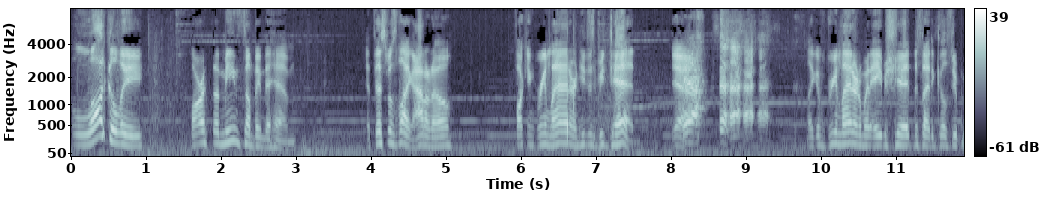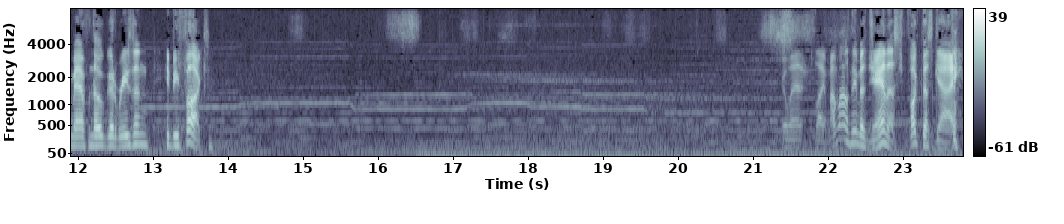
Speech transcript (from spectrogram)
luckily, Martha means something to him. If this was like, I don't know, fucking Green Lantern, he'd just be dead. Yeah. Like if Green Lantern went ape shit and decided to kill Superman for no good reason, he'd be fucked. Green Lantern's like, my mom's name is Janice. Fuck this guy.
